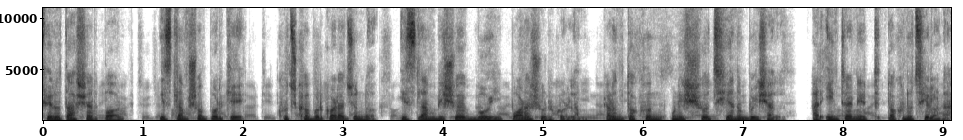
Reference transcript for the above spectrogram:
ফেরত আসার পর ইসলাম সম্পর্কে খোঁজখবর করার জন্য ইসলাম বিষয়ক বই পড়া শুরু করলাম, কারণ তখন উনিশশো ছিয়ানব্বই সাল, আর ইন্টারনেট তখনও ছিল না।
